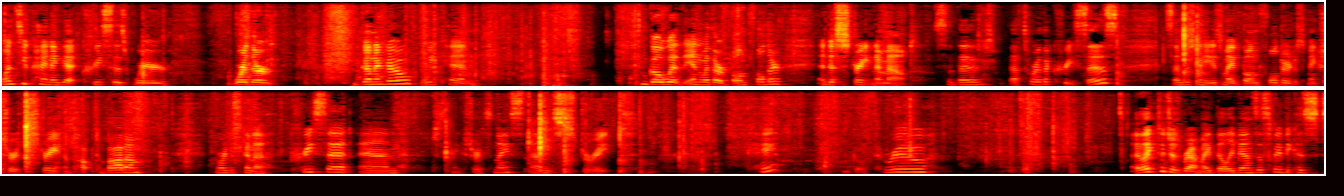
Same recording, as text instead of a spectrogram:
Once you kind of get creases where, where they're gonna go, we can go with, in with our bone folder and just straighten them out. So there's, that's where the crease is. So I'm just to use my bone folder, just make sure it's straight and top to bottom. And we're just to crease it and just make sure it's nice and straight. Okay, go through. I like to just wrap my belly bands this way because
